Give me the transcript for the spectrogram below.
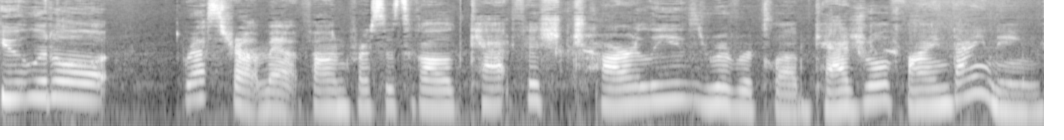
Cute little restaurant Matt found for us. It's called Catfish Charlie's River Club Casual Fine Dining.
